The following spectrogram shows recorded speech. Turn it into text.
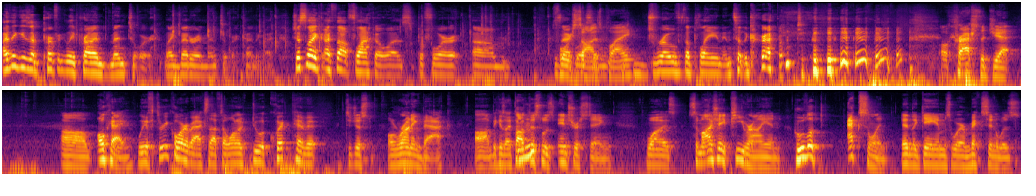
I think he's a perfectly primed mentor, like veteran mentor kind of guy. Just like I thought Flacco was before. Um, Zach saw his play. drove the plane into the ground. oh, crash the jet. Um, okay, we have three quarterbacks left. I want to do a quick pivot to just a running back um, because I thought Mm-hmm. this was interesting. Was Samaje Perine, who looked excellent in the games where Mixon was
